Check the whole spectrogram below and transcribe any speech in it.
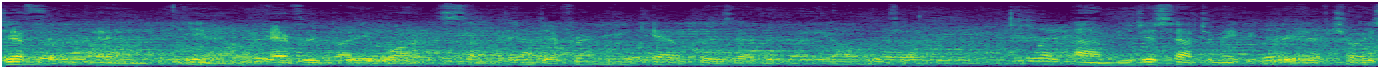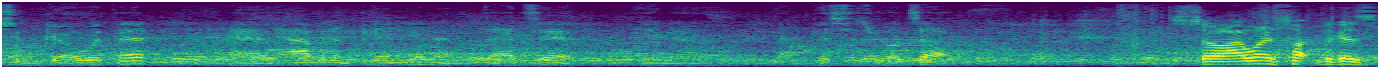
different, and you know everybody wants something different. You can't please everybody all the time. Um, you just have to make a creative choice and go with it, and have an opinion, and that's it. You know, this is what's up. So I want to talk because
